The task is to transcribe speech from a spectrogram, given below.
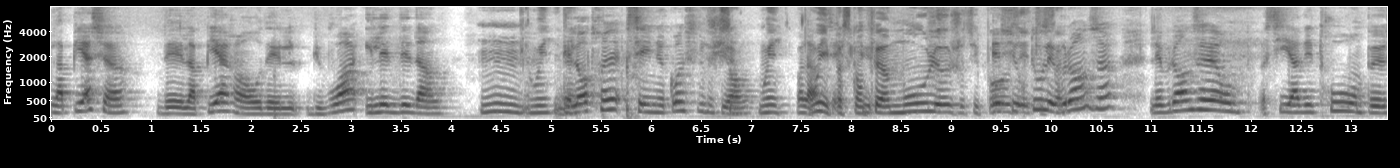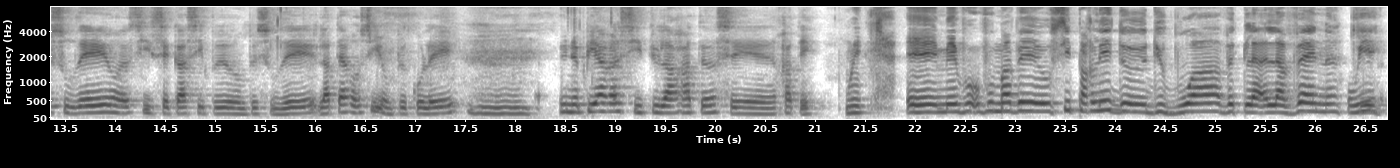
la pièce de la pierre ou de, du bois, il est dedans. Mm, oui, et l'autre, c'est une construction. Oui, voilà, oui parce qu'on fait un moule, je suppose. Et surtout les bronzes, les bronzes, s'il y a des trous, on peut souder. Si c'est cassé, on peut souder. La terre aussi, on peut coller. Mm. Une pierre, si tu la rates, c'est raté. Oui, et, mais vous, vous m'avez aussi parlé de, du bois avec la, la veine. Oui,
